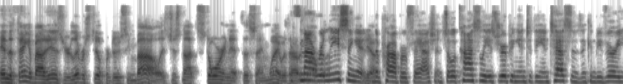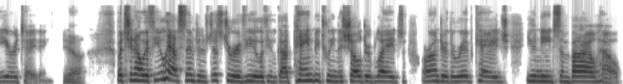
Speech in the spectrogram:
and the thing about it is your liver's still producing bile. It's just not storing it the same way without It's not releasing it Yeah. in the proper fashion. So it constantly is dripping into the intestines and can be very irritating. Yeah. But you know, if you have symptoms, just to review, if you've got pain between the shoulder blades or under the rib cage, you need some bile help.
